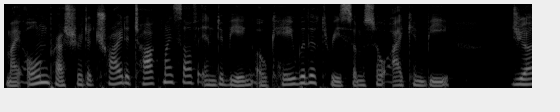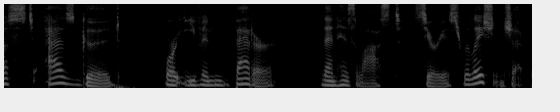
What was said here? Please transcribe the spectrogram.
my own pressure to try to talk myself into being okay with a threesome so I can be just as good or even better than his last serious relationship.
